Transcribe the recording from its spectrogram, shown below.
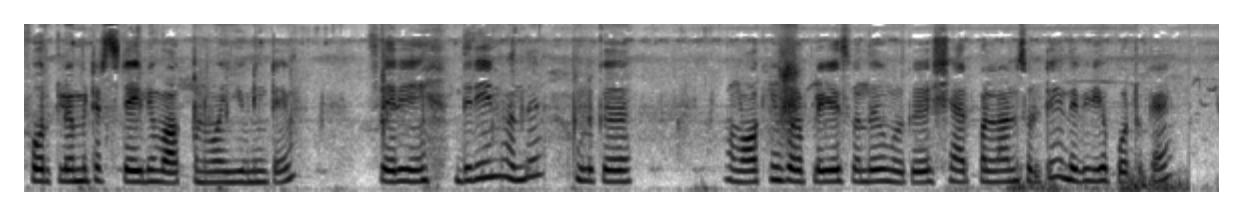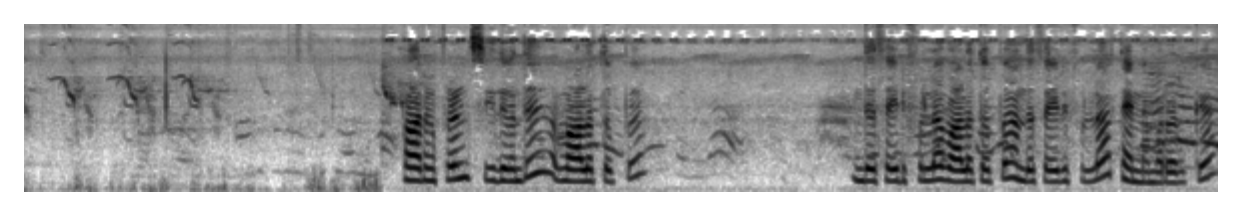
four kilometres டெய்லியும் வாக் பண்ணுவோம் ஈவினிங் டைம் சரி திடீர்னு வந்து உங்களுக்கு வாக்கிங் போகிற பிளேஸ் வந்து உங்களுக்கு ஷேர் பண்ணலான்னு சொல்லிட்டு இந்த வீடியோ போட்டிருக்கேன். பாருங்கள் ஃப்ரெண்ட்ஸ் இது வந்து வாழைத்தோப்பு. இந்த சைடு ஃபுல்லாக வாழைத்தோப்பு அந்த சைடு ஃபுல்லாக தென்னை மரம் இருக்குது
